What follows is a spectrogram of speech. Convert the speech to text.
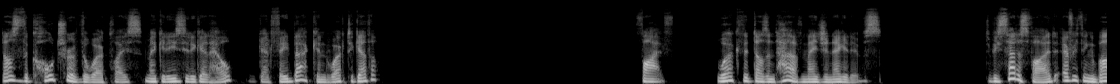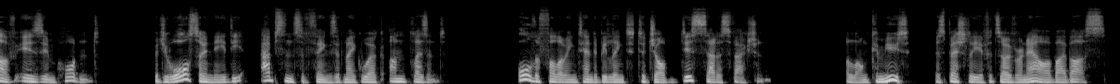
does the culture of the workplace make it easy to get help, get feedback, and work together? 5. Work that doesn't have major negatives. To be satisfied, everything above is important, but you also need the absence of things that make work unpleasant. All the following tend to be linked to job dissatisfaction. A long commute, especially if it's over an hour by bus.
